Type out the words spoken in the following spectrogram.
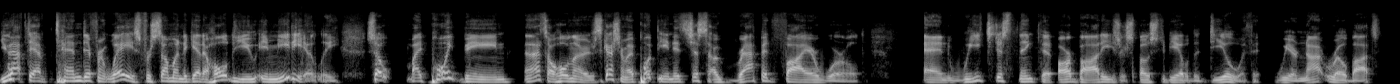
you have to have 10 different ways for someone to get a hold of you immediately. So, my point being, and that's a whole nother discussion, my point being, it's just a rapid fire world. And we just think that our bodies are supposed to be able to deal with it. We are not robots.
